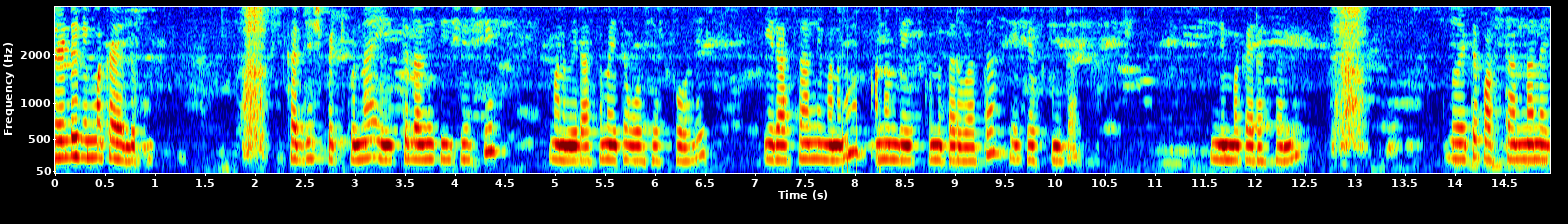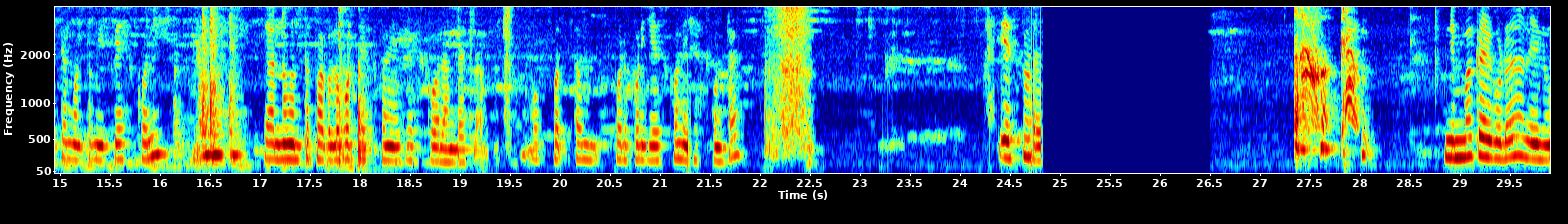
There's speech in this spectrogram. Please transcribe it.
రెండు నిమ్మకాయలు కట్ చేసి పెట్టుకున్న ఎత్తులన్నీ తీసేసి మనం ఈ రసం అయితే పోసేసుకోవాలి. ఈ రసాన్ని మనము అన్నం వేసుకున్న తర్వాత వేసేసుకుంటాం. నిమ్మకాయ రసాన్ని ఇవైతే ఫస్ట్ అన్నాన్ని అయితే మొత్తం ఇప్పేసుకొని అన్నం అంతా పగల కొట్టేసుకొని వేసేసుకోవాలండి అట్లా. మొత్తం పొడి పొడి చేసుకొని వేసేసుకుంటా. వేసుకుంటా నిమ్మకాయ కూడా నేను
